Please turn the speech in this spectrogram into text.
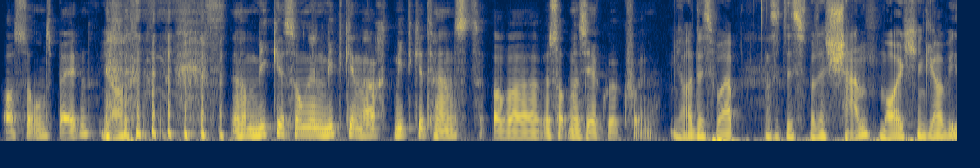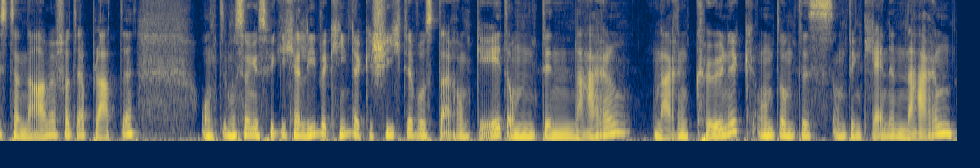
außer uns beiden. Ja. Wir haben mitgesungen, mitgemacht, mitgetanzt, aber es hat mir sehr gut gefallen. Ja, das war, also das war das Schandmäulchen, glaube ich, ist der Name von der Platte. Und ich muss sagen, es ist wirklich eine liebe Kindergeschichte, wo es darum geht, um den Narren Narrenkönig und um, das, um den kleinen Narren.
